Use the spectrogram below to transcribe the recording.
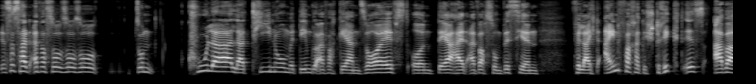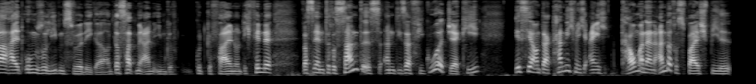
es ist halt einfach so, so, so, so ein cooler Latino, mit dem du einfach gern säufst und der halt einfach so ein bisschen vielleicht einfacher gestrickt ist, aber halt umso liebenswürdiger. Und das hat mir an ihm ge gut gefallen. Und ich finde, was interessant ist an dieser Figur Jackie, ist ja, und da kann ich mich eigentlich kaum an ein anderes Beispiel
